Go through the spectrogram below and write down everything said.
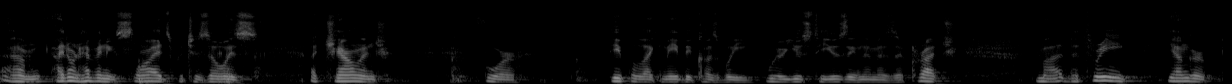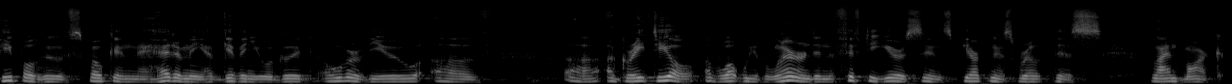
Um, I don't have any slides, which is always a challenge for people like me because we, we're used to using them as a crutch. My, the three younger people who've spoken ahead of me have given you a good overview of uh, a great deal of what we've learned in the 50 years since Bjerknes wrote this landmark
